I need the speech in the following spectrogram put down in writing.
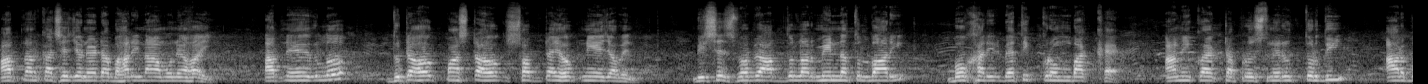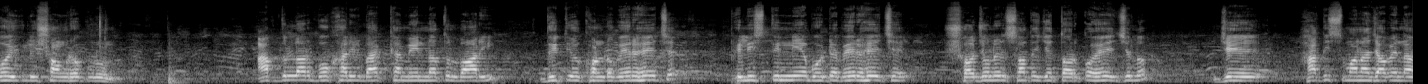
আপনার কাছে যেন এটা ভারী না মনে হয়। আপনি এগুলো দুটা হোক, পাঁচটা হোক, সবটাই হোক নিয়ে যাবেন। বিশেষভাবে আবদুল্লাহর মিন্নাতুল বাড়ি বোখারির ব্যতিক্রম ব্যাখ্যা। আমি কয়েকটা প্রশ্নের উত্তর দিই আর বইগুলি সংগ্রহ করুন। আবদুল্লাহর বোখারির ব্যাখ্যা মিন্নাতুল বাড়ি দ্বিতীয় খণ্ড বের হয়েছে। ফিলিস্তিন নিয়ে বইটা বের হয়েছে। সজলের সাথে যে তর্ক হয়েছিল, যে হাদিস মানা যাবে না,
